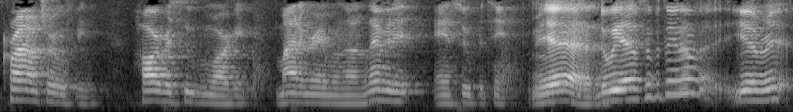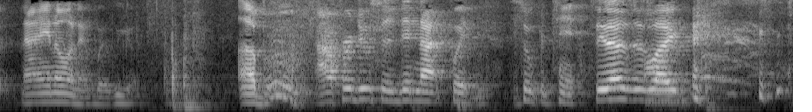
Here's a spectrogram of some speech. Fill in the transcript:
Crown Trophy, Harvest Supermarket, Monogram Unlimited, and Super 10. Yeah. Do we have Super 10 on it? Yeah. Now I ain't on it, but we Uh, our producers did not put Super 10. see, that's just on like it.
